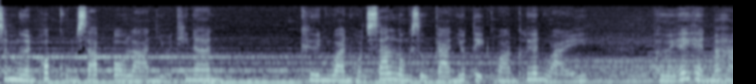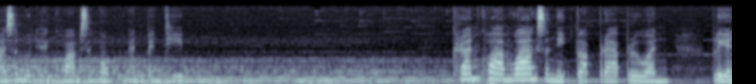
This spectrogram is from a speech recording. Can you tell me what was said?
จะเหมือนพบขุมทรัพย์โอลานอยู่ที่นั่น คืนวันหดสั้นลงสู่การยุติความเคลื่อนไหว เผยให้เห็นมหาสมุทรแห่งความสงบอันเป็นทิพย์ครั้นความว่างสนิทกลับแปรปรวน เปลี่ยน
